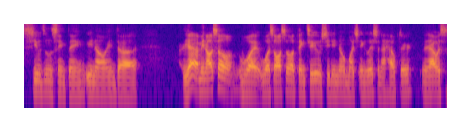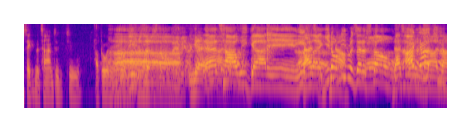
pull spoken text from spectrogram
She was doing the same thing, you know, and. uh yeah, I mean, also what was also a thing too. She didn't know much English, and I helped her. And I was taking the time to to help her with her Ah. English. Stone, baby. Yeah, That's no, how no. we got in. He's That's- like, you don't no. need Rosetta No. Stone. That's I got no, you, no,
